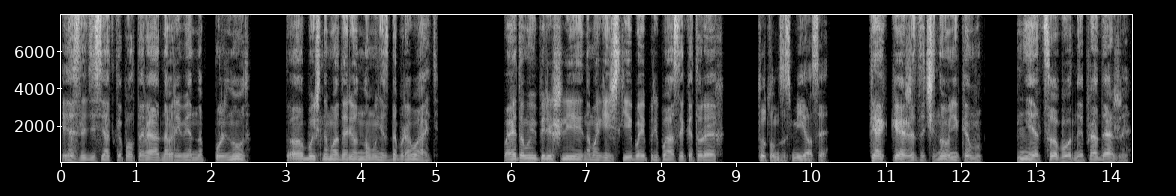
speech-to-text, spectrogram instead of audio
если десятка-полтора одновременно пульнут, то обычному одаренному не сдобровать. Поэтому и перешли на магические боеприпасы, которых...» Тут он засмеялся. «Как кажется чиновникам, нет свободной продажи.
